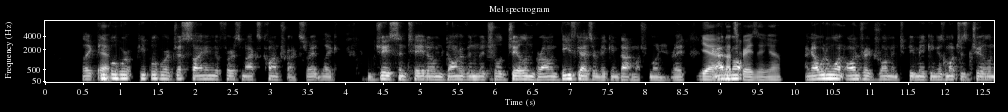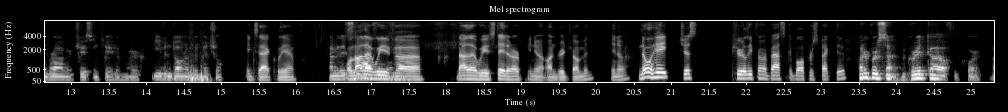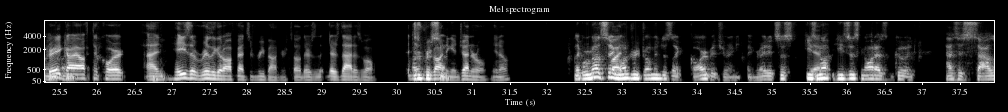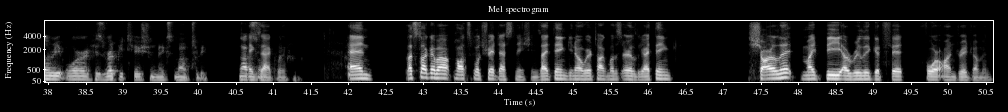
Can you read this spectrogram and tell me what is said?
like Yeah. people who are people who are just signing the first max contracts, right? Like Jayson Tatum, Donovan Mhm. Mitchell, Jaylen Brown. These guys are making that much money, right? Yeah. That's crazy. Yeah. And I wouldn't want Andre Drummond to be making as much as Jaylen Brown or Jayson Tatum or even Donovan Mitchell. Exactly. Yeah. I mean, well, now that we've uh, now that we've stated our opinion on Andre Drummond, you know, no hate, just purely from a basketball perspective. hundred percent, great guy off the court. Great I- guy off the court, and he's a really good offensive rebounder. So there's there's that as well. And just 100%. rebounding in general, you know. Like we're not saying But- Andre Drummond is like garbage or anything, right? It's just he's Yeah. not he's just not as good as his salary or his reputation makes him out to be. That's all. Exactly. And let's talk about possible trade destinations. I think you know we were talking about this earlier. I think Charlotte might be a really good fit for Andre Drummond.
